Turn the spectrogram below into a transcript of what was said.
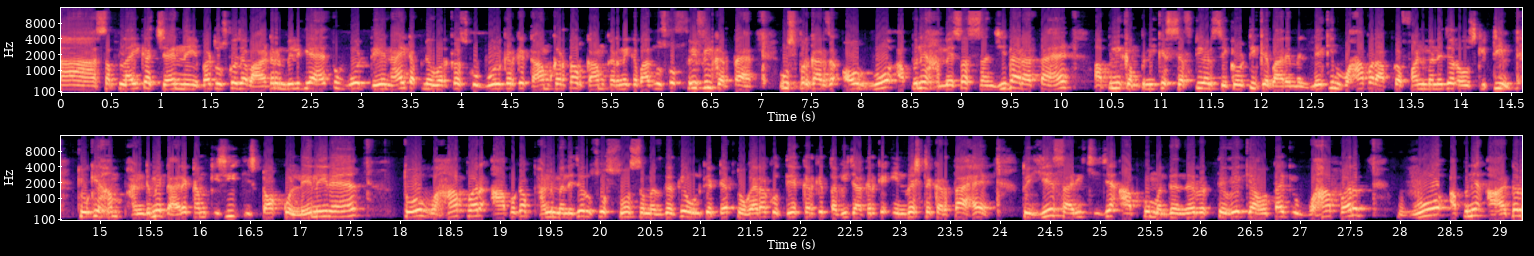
सप्लाई का चैन नहीं बट उसको जब ऑर्डर मिल गया है तो वो डे नाइट अपने वर्कर्स को बोल करके काम करता है और काम करने के बाद उसको फुलफिल करता है। उस प्रकार से और वो अपने हमेशा संजीदा रहता है अपनी कंपनी के सेफ्टी और सिक्योरिटी के बारे में। लेकिन वहाँ पर आपका फंड मैनेजर और उसकी टीम क्योंकि हम फंड में डायरेक्ट हम किसी स्टॉक को ले नहीं रहे हैं तो वहाँ पर आपका फंड मैनेजर उसको सोच समझ करके उनके डेप्थ वगैरह को देख करके तभी जाकर के इन्वेस्ट करता है। तो ये सारी चीज़ें आपको मद्देनजर रखते हुए क्या होता है कि वहाँ पर वो अपने आर्डर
